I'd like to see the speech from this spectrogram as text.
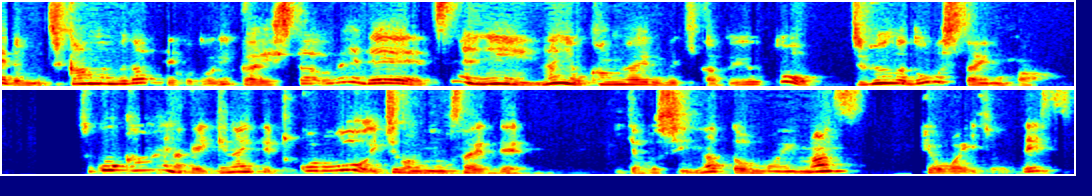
えても時間の無駄っていうことを理解した上で、常に何を考えるべきかというと、自分がどうしたいのか、そこを考えなきゃいけないっていうところを一番に抑えていてほしいなと思います。今日は以上です。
